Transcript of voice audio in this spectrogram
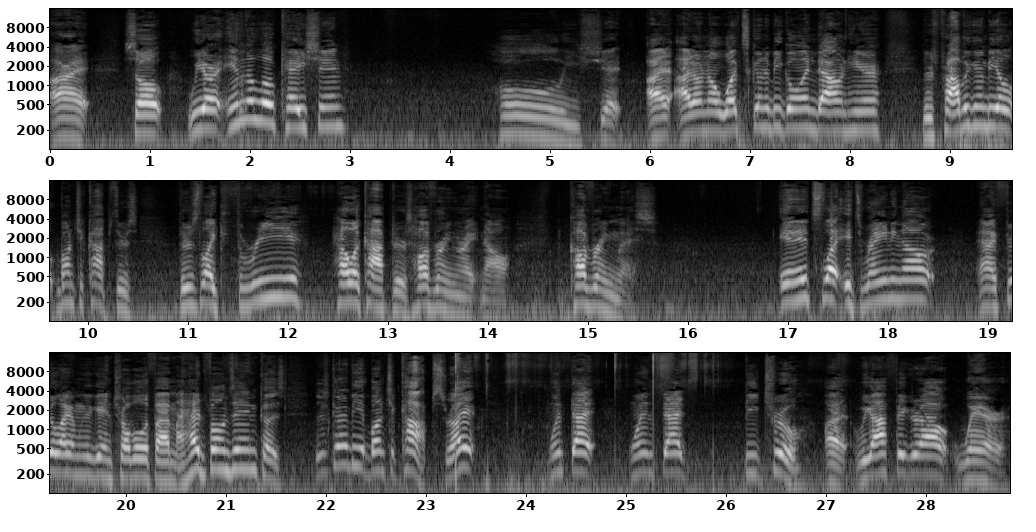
All right. So we are in the location. Holy shit. I, I don't know what's going to be going down here. There's probably going to be a bunch of cops. There's there's like three helicopters hovering right now covering this. And it's like it's raining out and I feel like I'm to get in trouble if I have my headphones in cuz there's to be a bunch of cops, right? Wouldn't that wouldn't that be true? All right, we got to figure out where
